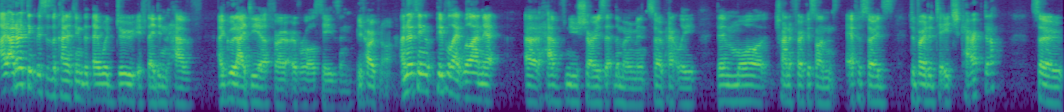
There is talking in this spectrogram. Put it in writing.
I, I don't think this is the kind of thing that they would do if they didn't have a good idea for an overall season. You'd hope not. I know think people like Will Arnett uh, have new shows at the moment, so apparently they're more trying to focus on episodes devoted to each character. So,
